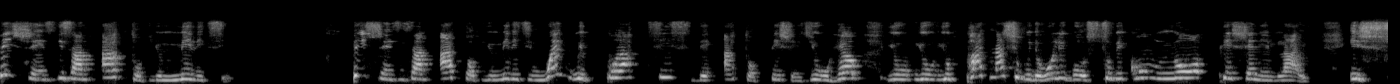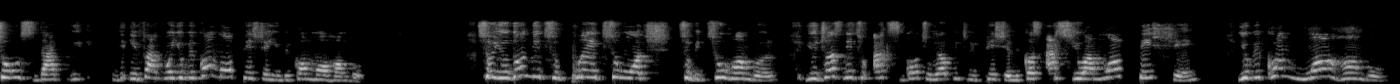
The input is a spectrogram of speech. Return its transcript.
patience is an act of humility. Patience is an act of humility. When we practice the act of patience, you help you you you partnership with the Holy Ghost to become more patient in life. It shows that in fact, when you become more patient, you become more humble. So you don't need to pray too much to be too humble. You just need to ask God to help you to be patient because as you are more patient, you become more humble.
